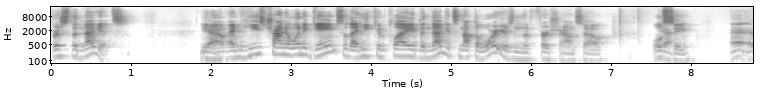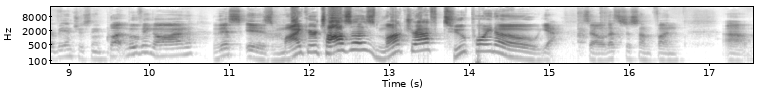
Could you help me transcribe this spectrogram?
versus the Nuggets. You Yeah. know, and he's trying to win a game so that he can play the Nuggets, not the Warriors, in the first round. So we'll Yeah. see. eh, it'll be interesting. But moving on, this is Mike Urtaza's mock draft 2.0. Yeah, so that's just some fun. Um,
